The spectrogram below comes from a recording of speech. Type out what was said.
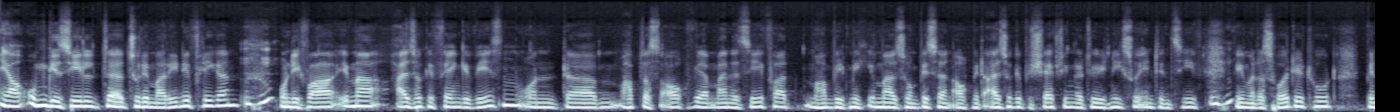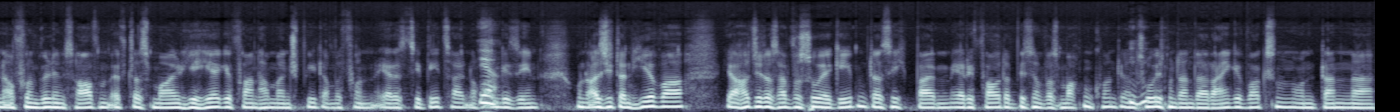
ja, umgesiedelt äh, zu den Marinefliegern. Mhm. Und ich war immer Eishockey-Fan gewesen und ähm, habe das auch während meiner Seefahrt, habe ich mich immer so ein bisschen auch mit Eishockey beschäftigt, natürlich nicht so intensiv, Mhm. wie man das heute tut. Bin auch von Wilhelmshaven öfters mal hierher gefahren, haben wir ein Spiel damals von RSCB-Zeit noch Ja. angesehen. Und als ich dann hier war, ja, hat sich das einfach so ergeben, dass ich beim REV da ein bisschen was machen konnte. Und so ist man dann da reingewachsen und dann, äh,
